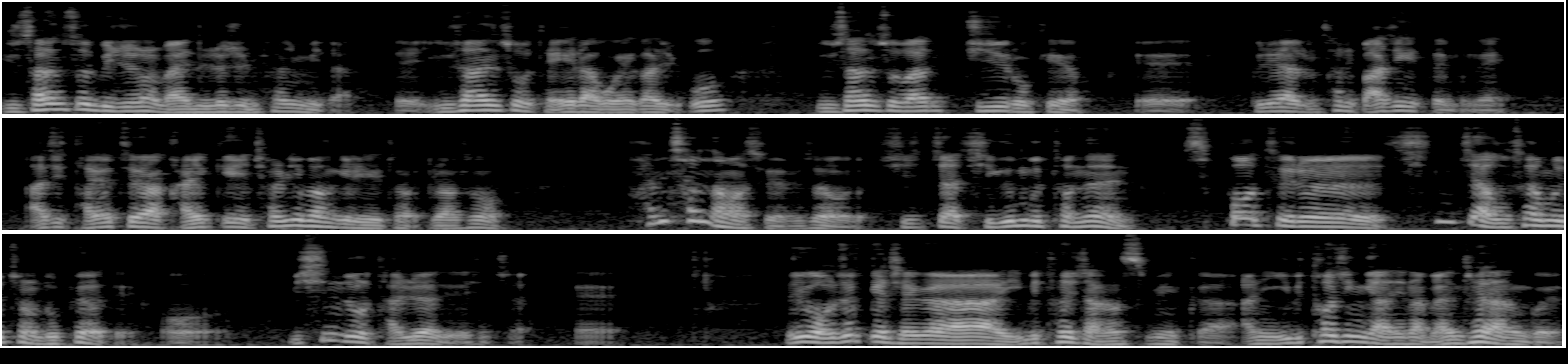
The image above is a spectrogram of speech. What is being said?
유산소 비중을 많이 늘려주는 편입니다. 예, 유산소 데이라고 해가지고 유산소만 뒤지도록 해요. 예, 그래야 좀 살이 빠지기 때문에 아직 다이어트가 갈 길이 천리만길이라서 한참 남았어요. 그래서 진짜 지금부터는 스퍼트를 진짜 우상물처럼 높여야 돼. 어, 미친도로 달려야 돼요, 진짜. 예. 그리고 어저께 제가 입이 터지지 않았습니까? 아니 입이 터진 게 아니라 멘탈이 나는 거예요.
